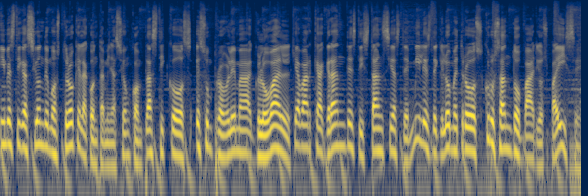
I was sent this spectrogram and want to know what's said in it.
Investigación demostró que la contaminación con plásticos es un problema global que abarca grandes distancias de miles de kilómetros cruzando varios países.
